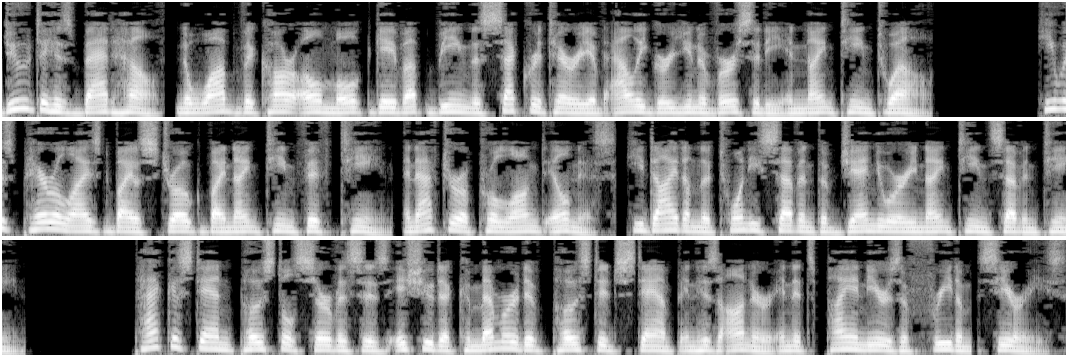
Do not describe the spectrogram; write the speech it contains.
Due to his bad health, Nawab Vakar ul Mulk gave up being the secretary of Aligarh University in 1912. He was paralyzed by a stroke by 1915, and after a prolonged illness, he died on 27 January 1917. Pakistan Postal Services issued a commemorative postage stamp in his honor in its Pioneers of Freedom series.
